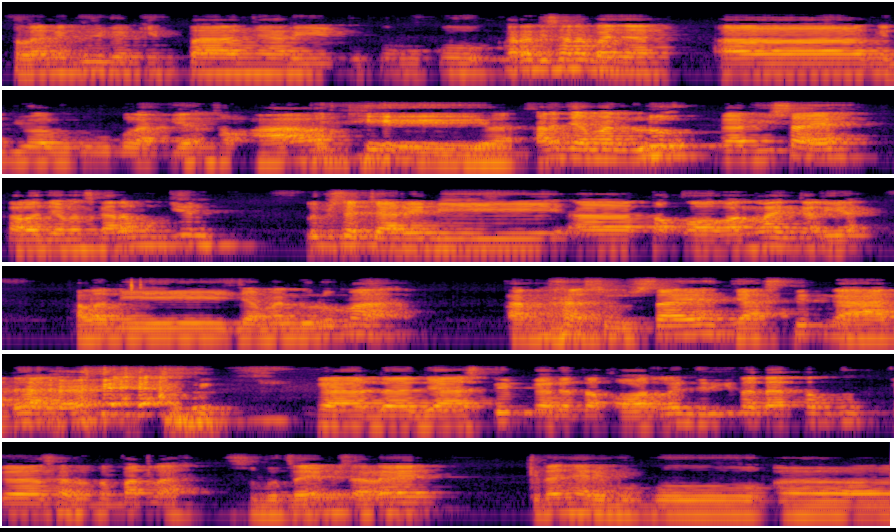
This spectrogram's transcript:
Selain itu juga kita nyari buku-buku karena di sana banyak eh, ngejual buku-buku latihan soal. Gila. Karena zaman dulu nggak bisa ya. Kalau zaman sekarang mungkin lu bisa cari di eh, toko online kali ya. Kalau di zaman dulu mah karena susah ya, Justip nggak ada, nggak ada Justip, nggak ada toko online, jadi kita datang tuh ke satu tempat lah. Sebut saya misalnya kita nyari buku eh,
